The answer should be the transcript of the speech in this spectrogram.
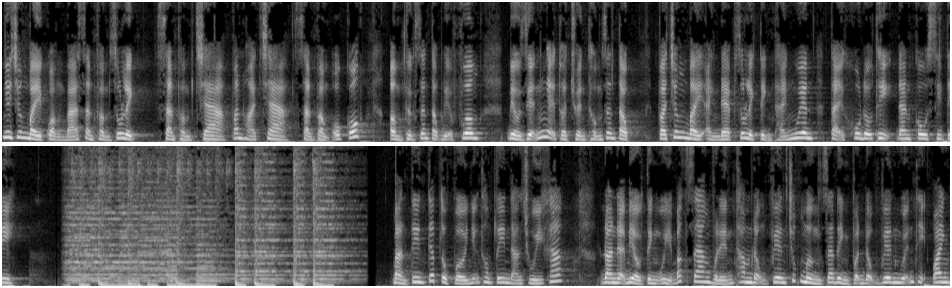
như trưng bày quảng bá sản phẩm du lịch, sản phẩm trà, văn hóa trà, sản phẩm ô cốp, ẩm thực dân tộc địa phương, biểu diễn nghệ thuật truyền thống dân tộc và trưng bày ảnh đẹp du lịch tỉnh Thái Nguyên tại khu đô thị Danco City. Bản tin tiếp tục với những thông tin đáng chú ý khác. Đoàn đại biểu tỉnh ủy Bắc Giang vừa đến thăm động viên chúc mừng gia đình vận động viên Nguyễn Thị Oanh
